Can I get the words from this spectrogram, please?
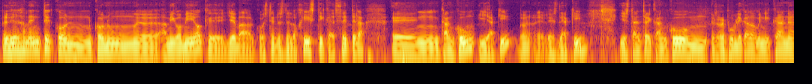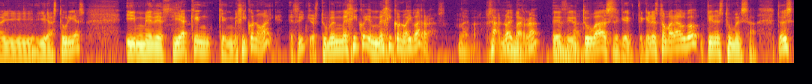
precisamente con, con un amigo mío que lleva cuestiones de logística, etcétera, en Cancún y aquí, bueno, él es de aquí, y está entre Cancún, República Dominicana y, y Asturias, y me decía que en, que en México no hay. Es decir, yo estuve en México y en México no hay barras. No hay barras. O sea, no hay barra. Es decir, tú vas, que te quieres tomar algo, tienes tu mesa. Entonces,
